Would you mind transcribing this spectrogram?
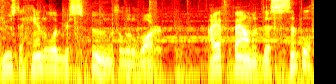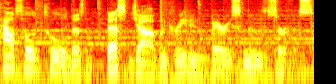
use the handle of your spoon with a little water. I have found that this simple household tool does the best job when creating a very smooth surface.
